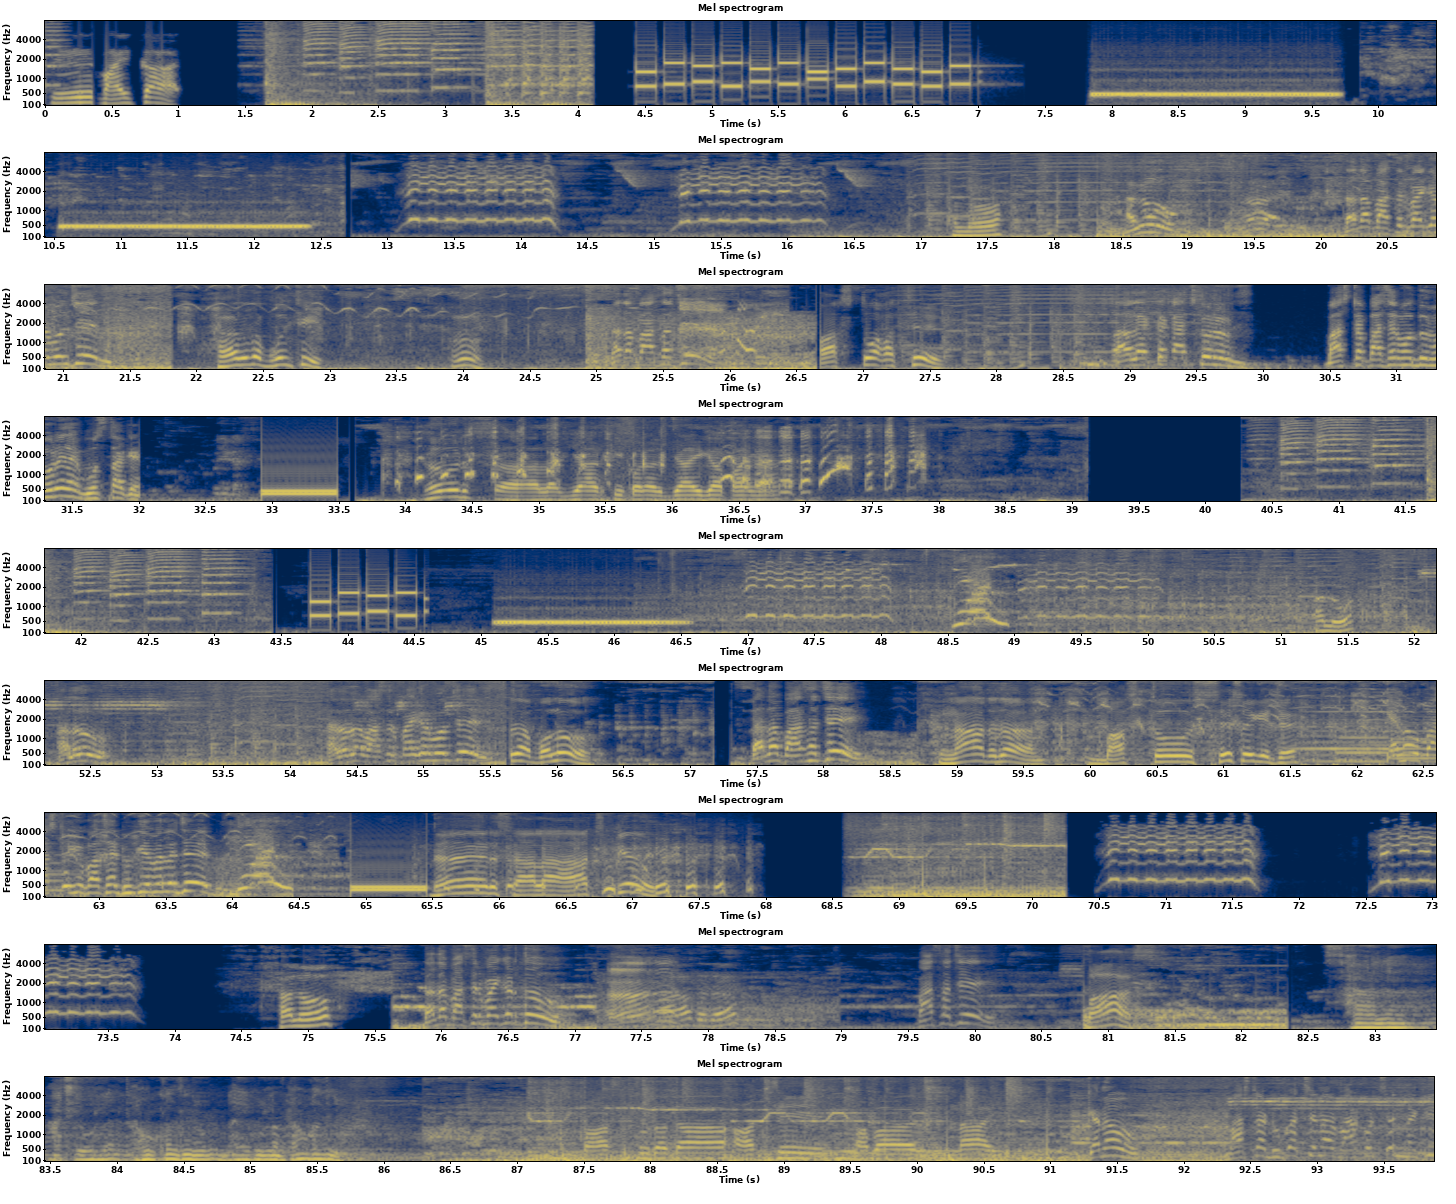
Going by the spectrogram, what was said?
সে biker hello hello দাদা বাসের biker বলছেন? হ্যাঁ দাদা বলছি। হুম। দাদা বাস আছে? বাস তো আছে। তাহলে একটা কাজ করুন বাসটা পাশের মধ্যে ধরে বসে থাকে ধুর সালা ইয়ার কি করার জায়গা পাই না। হ্যালো। হ্যালো। হ্যাঁ দাদা বাসের পাইকার বলছেন? দাদা বলো। দাদা বাস আছে? না দাদা বাস তো শেষ হয়ে গেছে। কেন বাসটা কি বাসায় ঢুকিয়ে ফেলেছেন ধর সালা আজকেও। হ্যালো? দাদা বাসের বাইকার তো। হ্যাঁ দাদা? বাস আছে? বাস? সালা আছে বললাম তাও কাল দিল নাই বললাম তাও কাল দিল। বাস্তুদাতা আছে আবার নাই। কেন? মাছটা ঢুকাচ্ছেন আর বার করছেন নাকি?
